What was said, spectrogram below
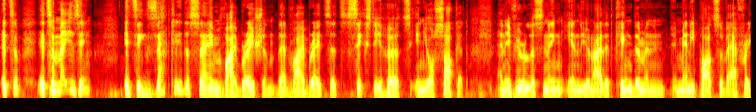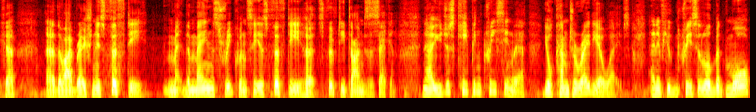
It's a, it's amazing. It's exactly the same vibration that vibrates at 60 hertz in your socket. And if you're listening in the United Kingdom and in many parts of Africa, uh, the vibration is 50. The mains frequency is 50 hertz, 50 times a second. Now, you just keep increasing that, you'll come to radio waves. And if you increase it a little bit more,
